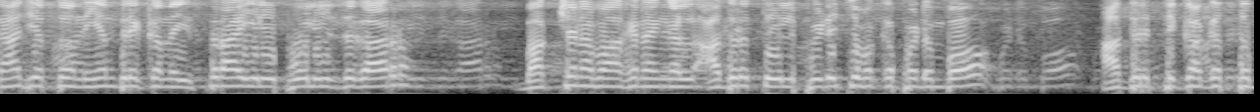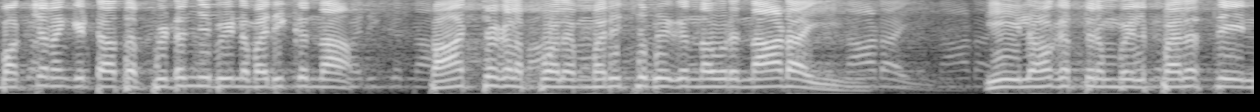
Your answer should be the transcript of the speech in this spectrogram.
രാജ്യത്ത് നിയന്ത്രിക്കുന്ന ഇസ്രായേലി പോലീസുകാർ ഭക്ഷണ വാഹനങ്ങൾ അതിർത്തിയിൽ പിടിച്ചു വെക്കപ്പെടുമ്പോ അതിർത്തിക്കകത്ത് ഭക്ഷണം കിട്ടാത്ത പിടഞ്ഞു വീണ് മരിക്കുന്ന പാറ്റകളെ പോലെ മരിച്ചു വീഴുന്ന ഒരു നാടായി. ഈ ലോകത്തിന് മുമ്പിൽ പലസ്തീൻ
